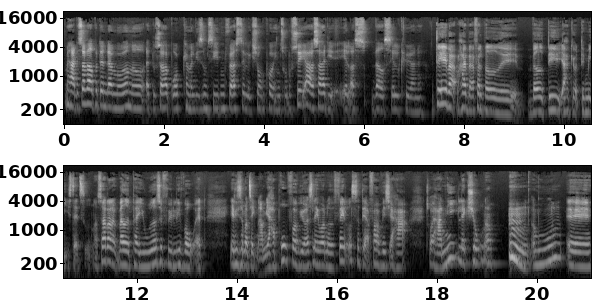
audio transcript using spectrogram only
Men har det så været på den der måde med, at du så har brugt, kan man ligesom sige, den første lektion på at introducere, og så har de ellers været selvkørende? Det har i hvert fald været, øh, været det, jeg har gjort det mest af tiden. Og så har der været perioder selvfølgelig, hvor at jeg ligesom har tænkt, at jeg har brug for, at vi også laver noget fælles, så derfor, hvis jeg har, tror jeg har ni lektioner om ugen, øh,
